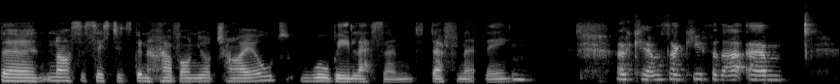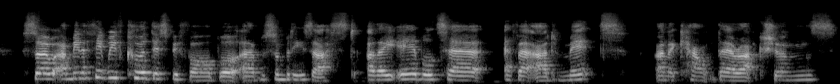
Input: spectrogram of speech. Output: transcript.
the narcissist is going to have on your child will be lessened definitely mm. okay well thank you for that um, so i mean i think we've covered this before but um, somebody's asked are they able to ever admit and account their actions?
